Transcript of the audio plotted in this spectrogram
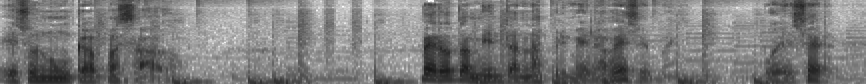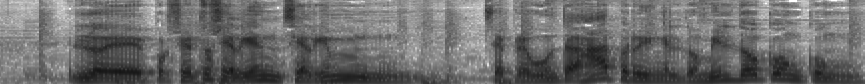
Eso nunca ha pasado. Pero también están las primeras veces, pues. puede ser. Eh, por cierto, si alguien, si alguien se pregunta, ah, pero en el 2002 con, con,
